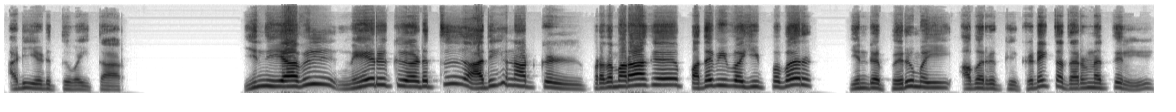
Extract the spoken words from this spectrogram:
அடியெடுத்து வைத்தார். இந்தியாவில் நேருக்கு அடுத்து அதிக நாட்கள் பிரதமராக பதவி வகிப்பவர் என்ற பெருமை அவருக்கு கிடைத்த தருணத்தில்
